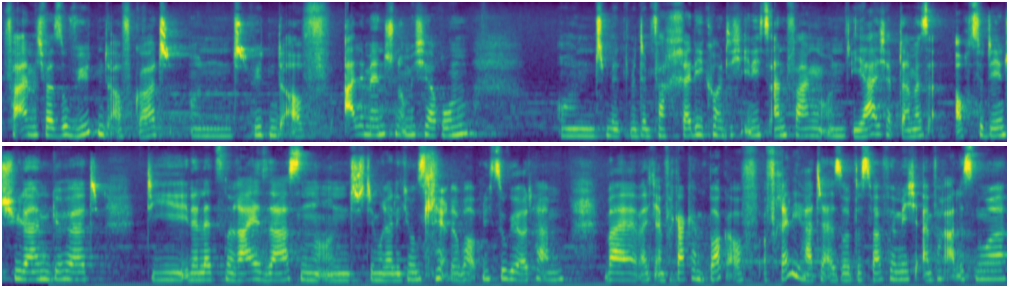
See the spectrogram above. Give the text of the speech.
Vor allem, ich war so wütend auf Gott und wütend auf alle Menschen um mich herum. Und mit, mit dem Fach Ready konnte ich eh nichts anfangen. Und ja, ich habe damals auch zu den Schülern gehört, die in der letzten Reihe saßen und dem Religionslehrer überhaupt nicht zugehört haben, weil, weil ich einfach gar keinen Bock auf, auf Rallye hatte. Also das war für mich einfach alles nur,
